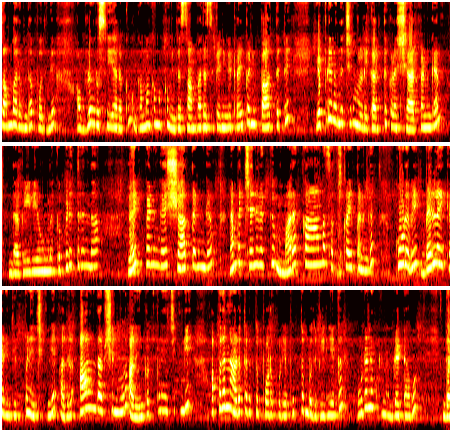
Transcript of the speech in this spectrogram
சாம்பார் இருந்தால் போதுங்க. அவ்வளோ ருசியாக இருக்கும். கம கமக்கும் இந்த சாம்பார் ரெசிபியை நீங்கள் ட்ரை பண்ணி பார்த்துட்டு எப்படி வந்துச்சுன்னு உங்களுடைய கருத்துக்களை ஷேர் பண்ணுங்கள் இந்த வீடியோ உங்களுக்கு பிடித்திருந்தா லைக் பண்ணுங்க ஷேர் பண்ணுங்க. நம்ம சேனலுக்கு மறக்காம சப்ஸ்கிரைப் பண்ணுங்க. கூடவே பெல் ஐக்கானை கிளிக் பண்ணி வச்சுக்கோங்க. அதில் ஆல் ஆப்ஷன் வரும். அதையும் கிளிக் பண்ணி வச்சுக்கோங்க. அப்போ தான் நான் அடுத்தடுத்து போடக்கூடிய புத்தம்புது வீடியோக்கள் உடனுக்குடன் அப்டேட் ஆகும். இந்த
